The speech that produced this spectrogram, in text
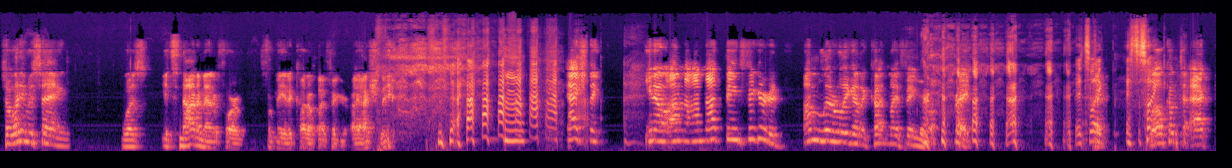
So what he was saying was, it's not a metaphor for me to cut off my finger. I actually, actually, you know, I'm I'm not being figurative. I'm literally going to cut my finger off. Right. it's like it's like Welcome to Act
